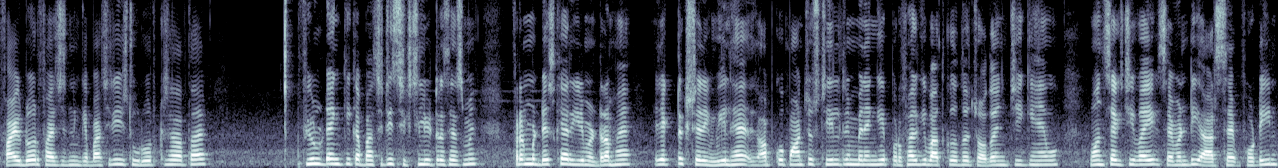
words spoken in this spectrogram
Five door, five seating capacity two door के साथ आता है। फ्यूल टैंक की कैपेसिटी सिक्सटी लीटर है इसमें। फ्रंट में डिस्क है रियर में ड्रम है इलेक्ट्रिक स्टेयरिंग व्हील है, आपको पाँचों स्टील रिम मिलेंगे। प्रोफ़ाइल की बात करो तो चौदह इंची के हैं वो। One sixty five seventy R से फोर्टीन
